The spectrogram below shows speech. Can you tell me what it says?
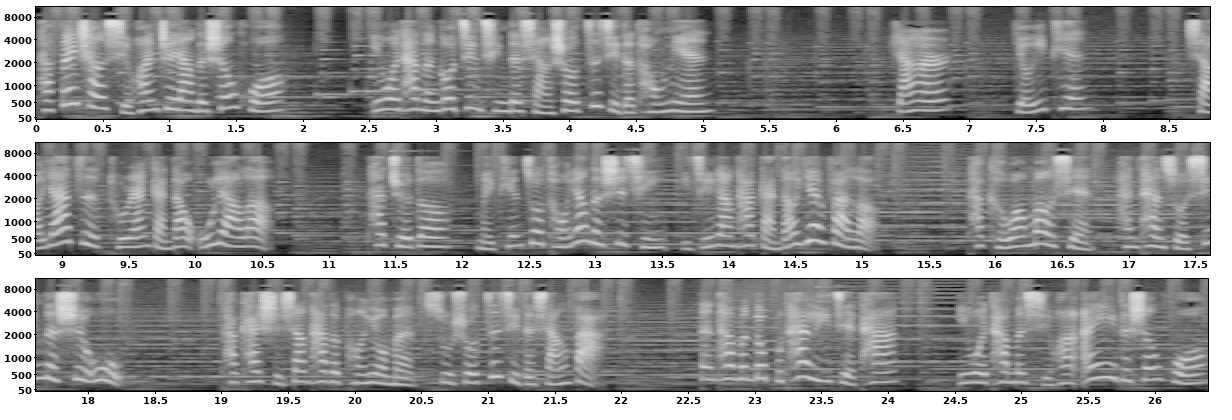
它非常喜欢这样的生活，因为它能够尽情的享受自己的童年。然而，有一天，小鸭子突然感到无聊了。它觉得每天做同样的事情已经让它感到厌烦了。它渴望冒险和探索新的事物。它开始向它的朋友们诉说自己的想法，但他们都不太理解它，因为他们喜欢安逸的生活。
